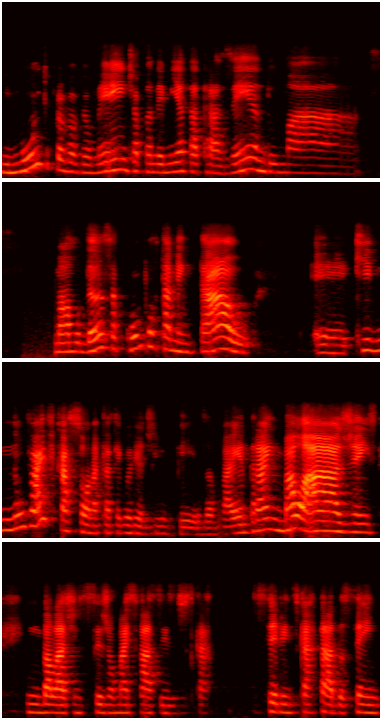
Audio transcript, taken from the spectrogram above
E muito provavelmente a pandemia está trazendo uma, uma mudança comportamental é, que não vai ficar só na categoria de limpeza, vai entrar em embalagens, em embalagens que sejam mais fáceis de descart serem descartadas sem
